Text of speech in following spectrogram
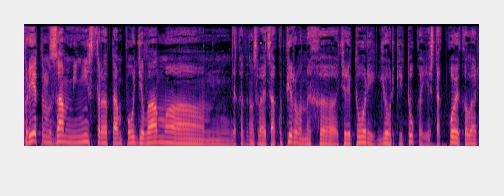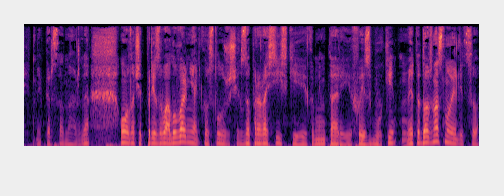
При этом замминистра там по делам, как это называется, оккупированных э, территорий Георгий Тука, есть такой колоритный персонаж, да, он, значит, призвал увольнять госслужащих за пророссийские комментарии в Фейсбуке. Это должностное лицо.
